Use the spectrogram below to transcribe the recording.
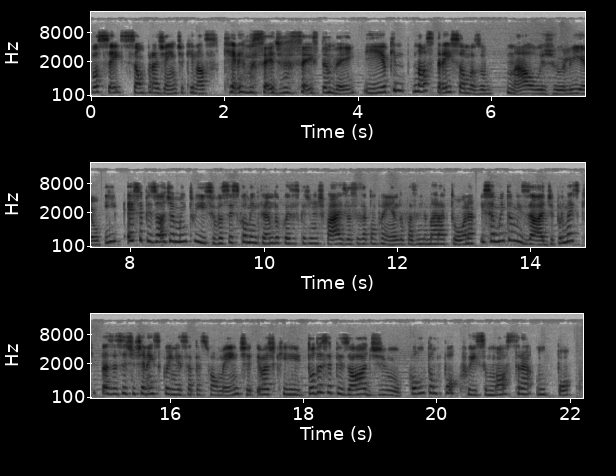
vocês são pra gente, o que nós queremos ser de vocês também. E o que nós três somos, o Mal, o Júlio e eu. E esse episódio é muito isso, vocês comentando coisas que a gente faz, vocês acompanhando, fazendo maratona. Isso é muito amizade. Por mais que às vezes a gente nem se conheça pessoalmente, eu acho que todo esse episódio conta um pouco isso, mostra um pouco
